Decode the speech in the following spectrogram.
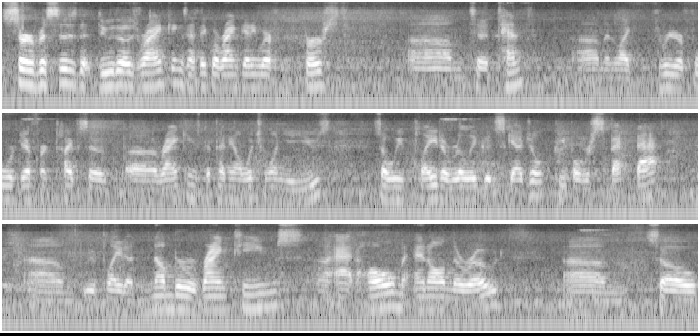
services that do those rankings. I think we're ranked anywhere from first um, to tenth, um, in like three or four different types of uh, rankings, depending on which one you use. So we've played a really good schedule. People respect that. Um, we've played a number of ranked teams uh, at home and on the road. Um, so,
